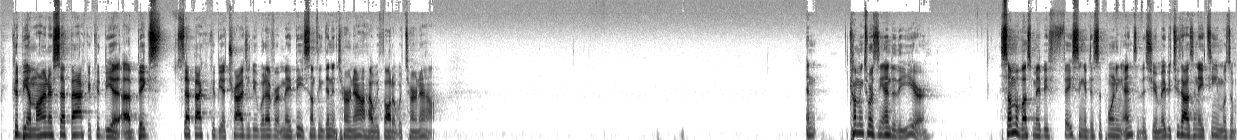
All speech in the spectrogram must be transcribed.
It Could be a minor setback, it could be a, a big setback, it could be a tragedy, whatever it may be. Something didn't turn out how we thought it would turn out. And coming towards the end of the year, some of us may be facing a disappointing end to this year. Maybe 2018 wasn't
